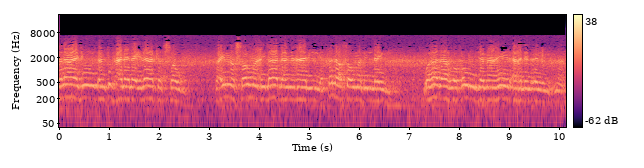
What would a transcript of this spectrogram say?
فلا يجوز أن تفعل ليلا كالصوم فإن الصوم عبادة نهارية فلا صوم في الليل وهذا هو قول جماهير أهل العلم. نعم.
